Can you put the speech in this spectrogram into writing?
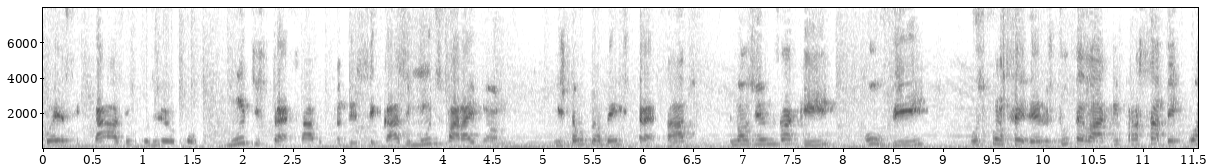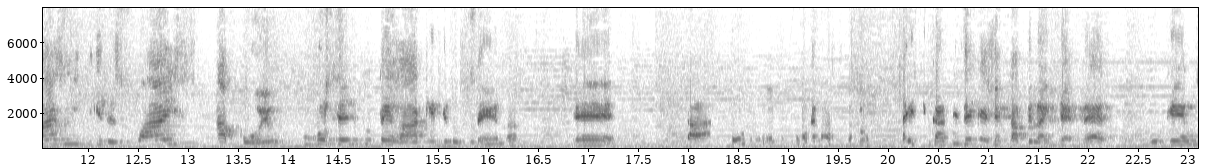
com esse caso. Inclusive, eu estou muito estressado com esse caso e muitos paraibanos estão também estressados. E nós viemos aqui ouvir os conselheiros tutelar aqui para saber quais medidas, quais apoio o Conselho Tutelar aqui de Lucena está é, tá tomando com relação a esse caso. Dizer que a gente está pela internet, porque o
